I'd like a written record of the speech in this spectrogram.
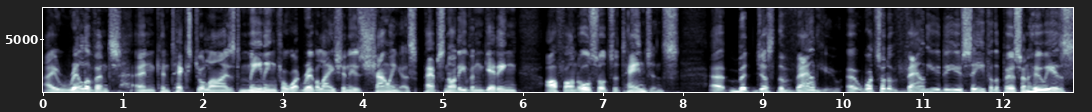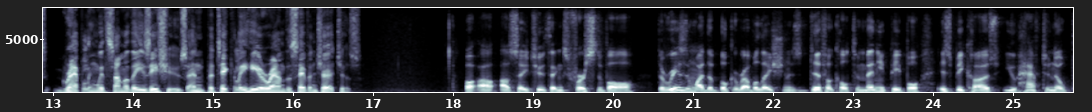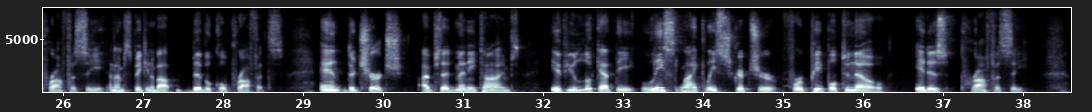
a relevant and contextualized meaning for what Revelation is showing us, perhaps not even getting off on all sorts of tangents, uh, but just the value. Uh, what sort of value do you see for the person who is grappling with some of these issues, and particularly here around the seven churches? Well, I'll, I'll say two things. First of all, the reason why the book of Revelation is difficult to many people is because you have to know prophecy, and I'm speaking about biblical prophets. And the church, I've said many times, if you look at the least likely scripture for people to know, it is prophecy.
